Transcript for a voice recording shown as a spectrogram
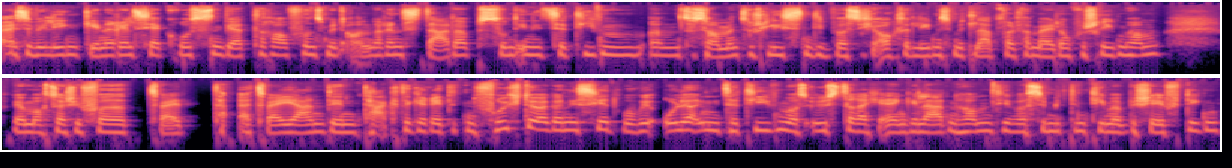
Also wir legen generell sehr großen Wert darauf, uns mit anderen Startups und Initiativen ähm, zusammenzuschließen, die was sich auch der Lebensmittelabfallvermeidung verschrieben haben. Wir haben auch zum Beispiel vor zwei, äh, zwei Jahren den Tag der geretteten Früchte organisiert, wo wir alle Initiativen aus Österreich eingeladen haben, die was sich mit dem Thema beschäftigen,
